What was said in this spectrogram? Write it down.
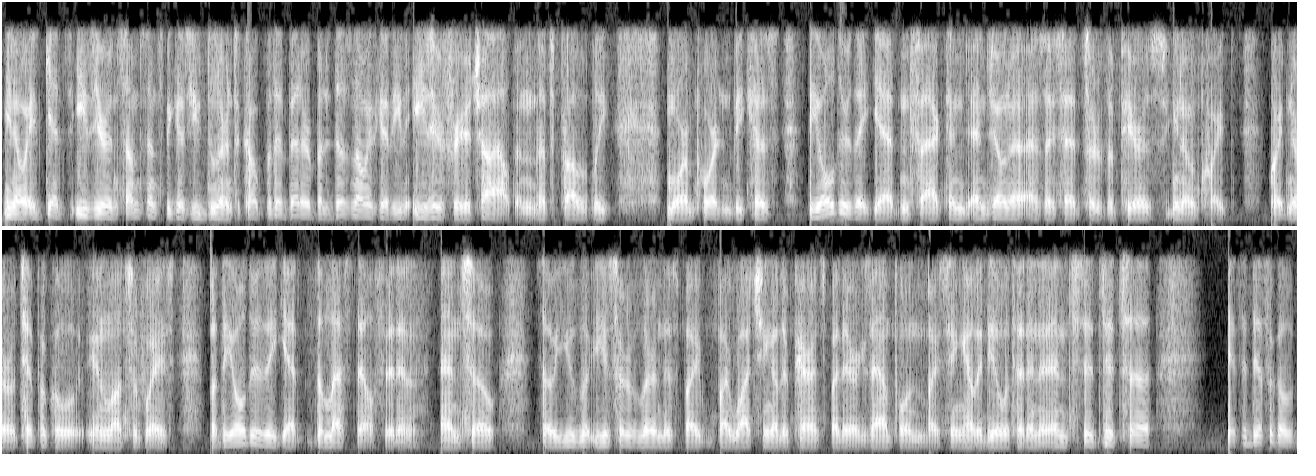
you know it gets easier in some sense because you learn to cope with it better, but it doesn't always get e- easier for your child, and that's probably more important because the older they get, in fact, and and Jonah, as I said, sort of appears you know quite quite neurotypical in lots of ways, but the older they get, the less they'll fit in, and so so you you sort of learn this by by watching other parents by their example and by seeing how they deal with it, and and it's it's a it's a difficult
